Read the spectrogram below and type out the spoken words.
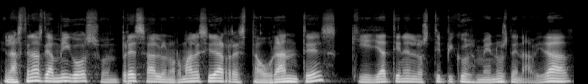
En las cenas de amigos o empresa lo normal es ir a restaurantes que ya tienen los típicos menús de Navidad,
